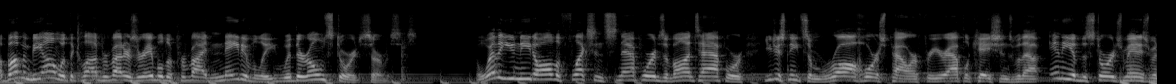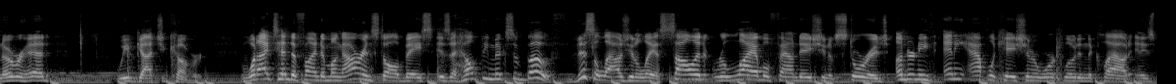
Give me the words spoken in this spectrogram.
Above and beyond what the cloud providers are able to provide natively with their own storage services. And whether you need all the flex and snap words of ONTAP or you just need some raw horsepower for your applications without any of the storage management overhead, we've got you covered. What I tend to find among our install base is a healthy mix of both. This allows you to lay a solid, reliable foundation of storage underneath any application or workload in the cloud and is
